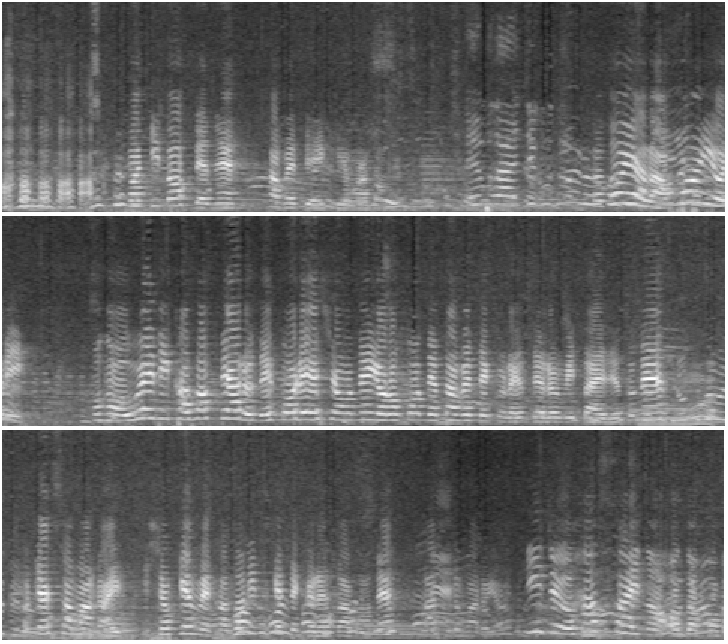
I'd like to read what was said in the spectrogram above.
巻き取ってね食べていきますどうやらパンよりこの上に飾ってあるデコレーションをね喜んで食べてくれてるみたいですねお客様が一生懸命飾り付けてくれたので28歳の男の子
